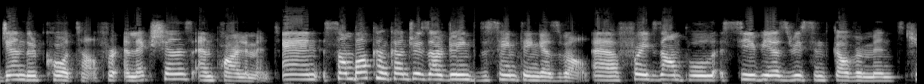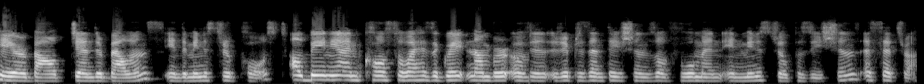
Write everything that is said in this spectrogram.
gender quota for elections and parliament. And some Balkan countries are doing the same thing as well. Uh, for example, Serbia's recent government care about gender balance in the ministerial post. Albania and Kosovo has a great number of representations of women in ministerial positions, etc.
